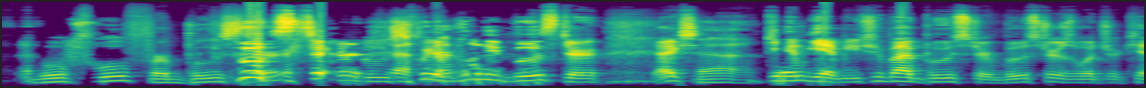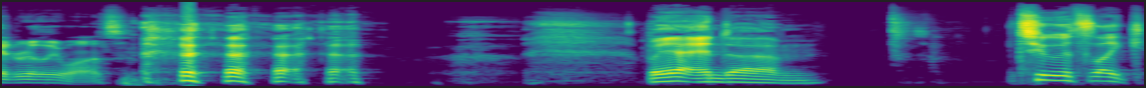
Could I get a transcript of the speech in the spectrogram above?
woof woof or booster, Booster. Booster. We have plenty Booster. Actually, yeah Gam Gam, you should buy Booster. Booster is what your kid really wants. but yeah, and um two, it's like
